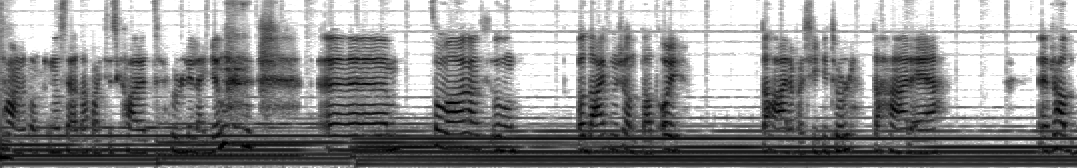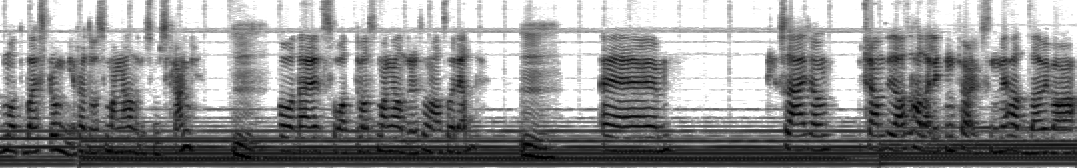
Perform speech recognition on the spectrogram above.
tar ned sokken og ser at jeg faktisk har et hull i leggen. eh, som var ganske sånn Og der liksom skjønte at oi, det her er faktisk ikke tull. Det her er For jeg hadde på en måte bare sprunget for at det var så mange andre som sprang. Mm. Og at jeg så at det var så mange andre som var så redd. Mm. Uh, så det er sånn, Fram til da så hadde jeg litt den følelsen vi hadde da vi var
